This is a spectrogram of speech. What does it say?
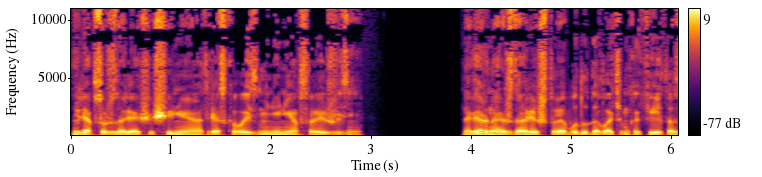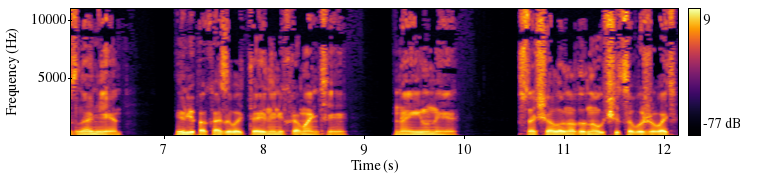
или обсуждали ощущения от резкого изменения в своей жизни. Наверное, ждали, что я буду давать им какие-то знания или показывать тайны некромантии. Наивные. Сначала надо научиться выживать.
